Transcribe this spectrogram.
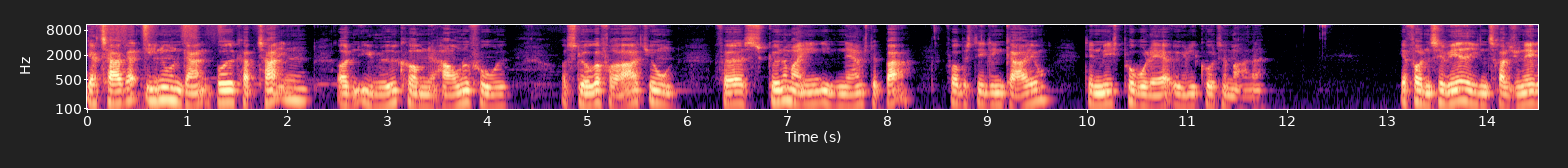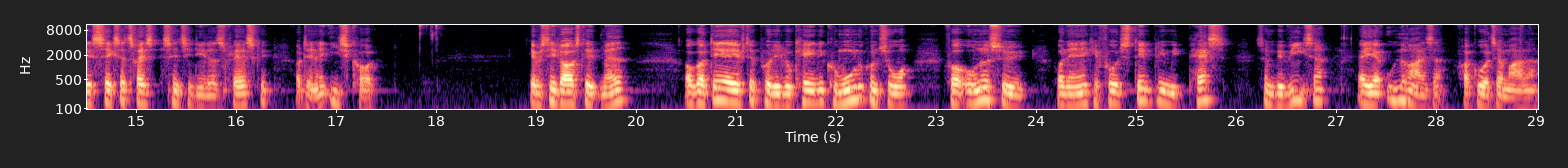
Jeg takker endnu en gang både kaptajnen og den imødekommende havnefode og slukker for radioen, før jeg skynder mig ind i den nærmeste bar for at bestille en gallo, den mest populære øl i Guatemala. Jeg får den serveret i den traditionelle 66 cl flaske, og den er iskold. Jeg bestiller også lidt mad, og går derefter på det lokale kommunekontor for at undersøge, hvordan jeg kan få et stempel i mit pas, som beviser, at jeg udrejser fra Guatemala.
